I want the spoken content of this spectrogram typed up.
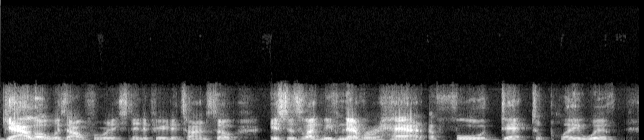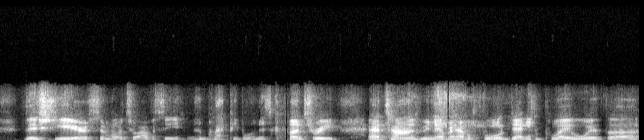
Gallo was out for an extended period of time. So it's just like we've never had a full deck to play with this year, similar to obviously black people in this country. At times we never have a full deck to play with, uh,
